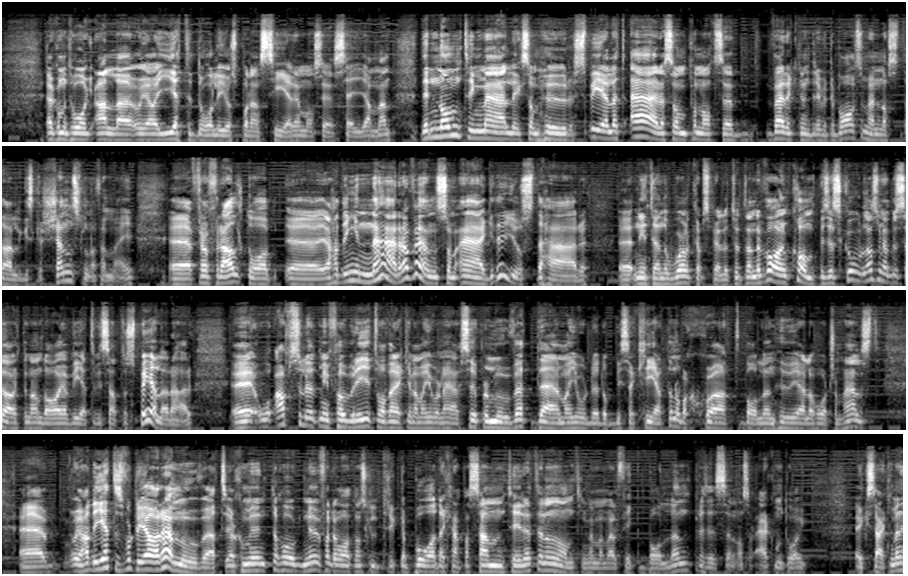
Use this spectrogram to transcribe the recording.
Jag kommer inte ihåg alla och jag är jättedålig just på den serien måste jag säga, men det är någonting med liksom hur spelet är som på något sätt verkligen driver tillbaka de här nostalgiska känslorna för mig. Eh, framförallt då, eh, jag hade ingen nära vän som ägde just det här eh, Nintendo World Cup-spelet, utan det var en kompis i skolan som jag besökte någon dag och jag vet att vi satt och spelade det här. Eh, och absolut min favorit var verkligen när man gjorde det här supermovet där man gjorde då bicicleten och bara sköt bollen hur jävla hårt som helst. Uh, och jag hade jättesvårt att göra det här movet. Jag kommer inte ihåg nu för det var att man skulle trycka båda knappar samtidigt eller någonting när man väl fick bollen precis eller något så. Jag kommer inte ihåg exakt, men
